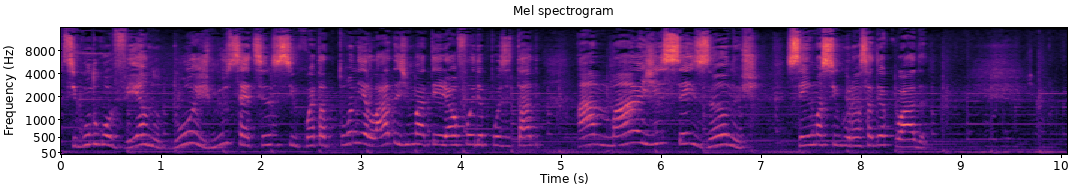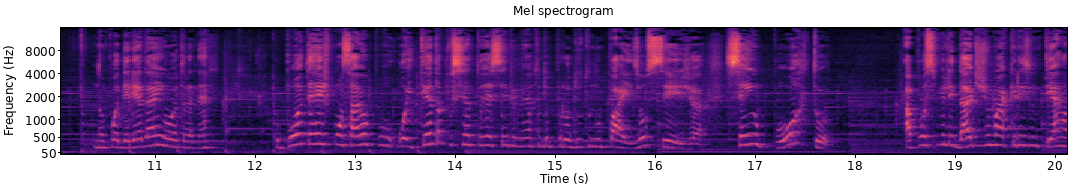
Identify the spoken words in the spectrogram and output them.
Segundo o governo, 2.750 toneladas de material foi depositado há mais de seis anos, sem uma segurança adequada. Não poderia dar em outra, né? O porto é responsável por 80% do recebimento do produto no país, ou seja, sem o porto, a possibilidade de uma crise interna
